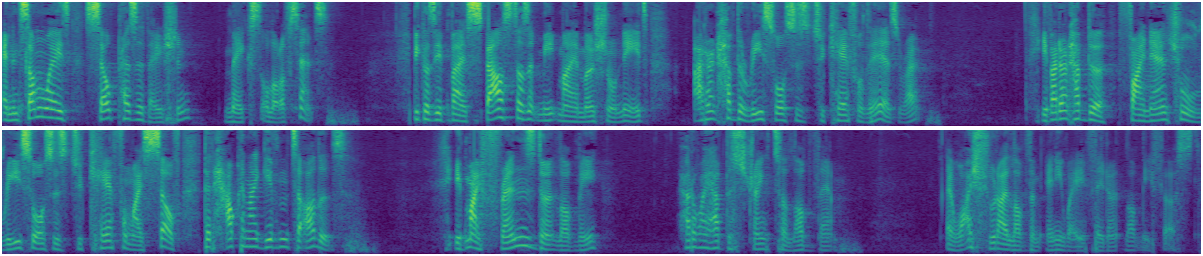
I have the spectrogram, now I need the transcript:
And in some ways, self preservation makes a lot of sense. Because if my spouse doesn't meet my emotional needs, I don't have the resources to care for theirs, right? If I don't have the financial resources to care for myself, then how can I give them to others? If my friends don't love me, how do I have the strength to love them? And why should I love them anyway if they don't love me first?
